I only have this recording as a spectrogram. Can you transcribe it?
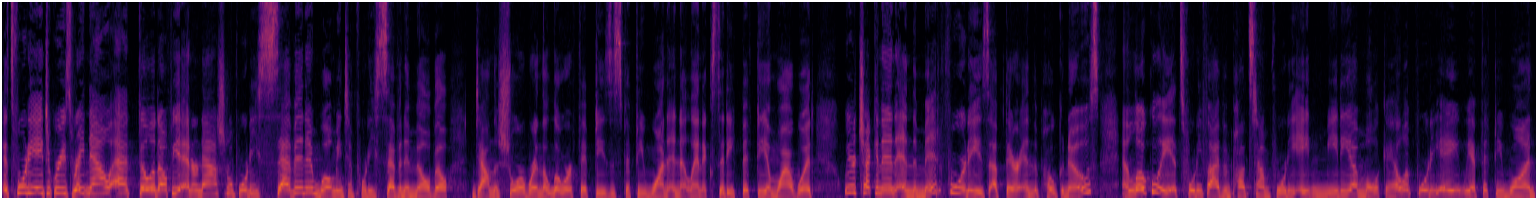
It's 48 degrees right now at Philadelphia International, 47 in Wilmington, 47 in Millville. Down the shore, we're in the lower 50s. It's 51 in Atlantic City, 50 in Wildwood. We are checking in in the mid 40s up there in the Poconos, and locally it's 45 in Pottstown, 48 in Media, Mullica Hill at 48. We have 51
